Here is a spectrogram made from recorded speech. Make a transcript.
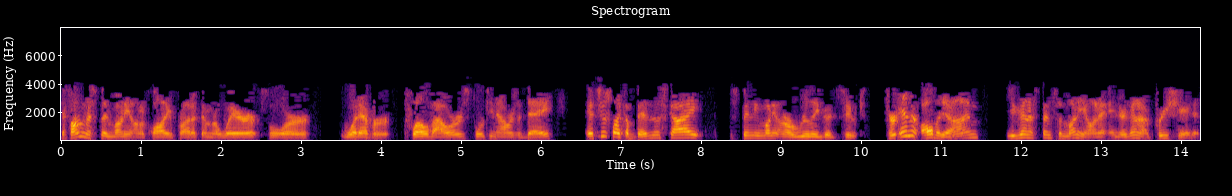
if I'm going to spend money on a quality product I'm going to wear it for whatever, 12 hours, 14 hours a day, it's just like a business guy spending money on a really good suit. If you're in it all the yeah. time, you're going to spend some money on it and you're going to appreciate it.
